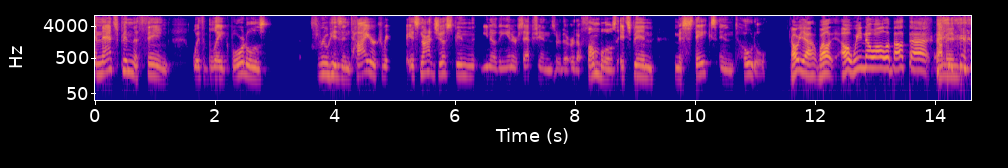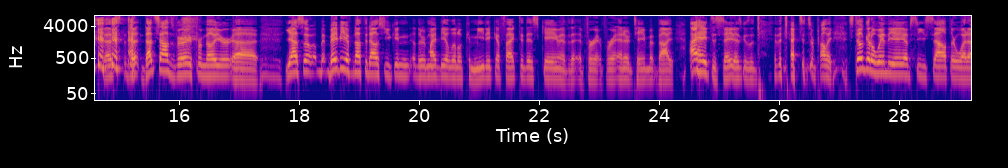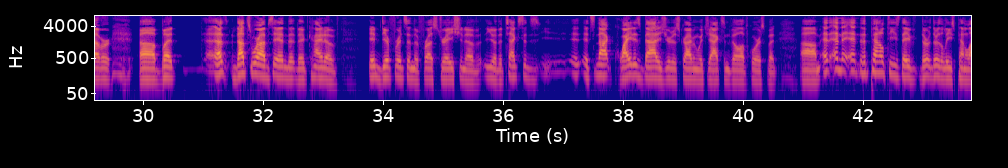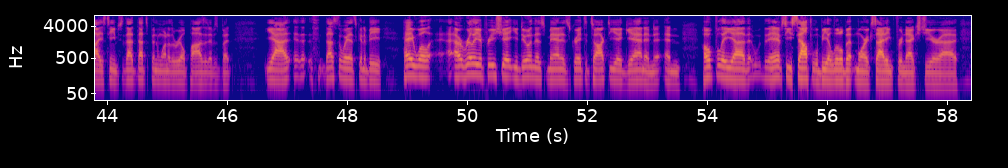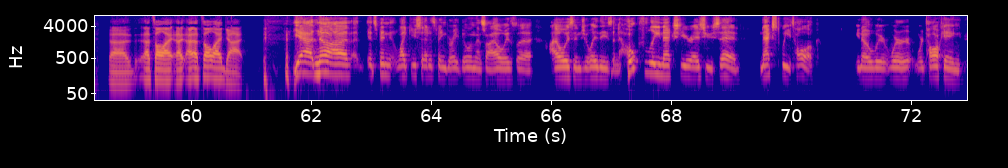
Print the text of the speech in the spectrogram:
And that's been the thing with Blake Bortles through his entire career. It's not just been you know the interceptions or the or the fumbles. It's been mistakes in total Oh yeah, well, oh we know all about that. I mean, that's, that that sounds very familiar. Uh, Yeah, so maybe if nothing else, you can. There might be a little comedic effect to this game if the, for for entertainment value. I hate to say this because the, the, Texans are probably still going to win the AFC South or whatever, uh, but that's that's where I'm saying that the kind of indifference and the frustration of you know the Texans. It's not quite as bad as you're describing with Jacksonville, of course, but um, and and the, and the penalties they've they're they're the least penalized team, so that that's been one of the real positives. But yeah, that's the way it's going to be. Hey, well, I really appreciate you doing this, man. It's great to talk to you again, and and hopefully uh, the, the, AFC South will be a little bit more exciting for next year. Uh, uh, that's all I, I, that's all I got. yeah, no, uh, it's been like you said, it's been great doing this. I always uh, I always enjoy these, and hopefully next year, as you said, next we talk. You know, we're we're we're talking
